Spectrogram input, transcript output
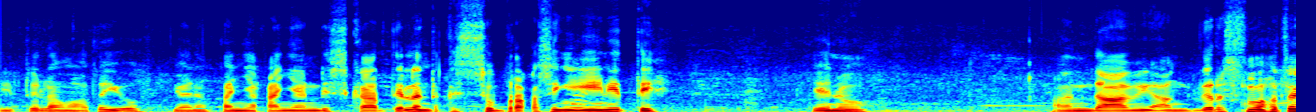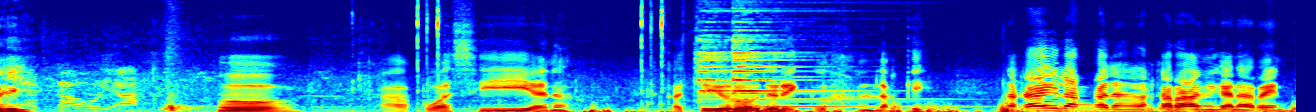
Dito lang mga tayo. Yan ang kanya-kanyang diskarte lang kasi sobra kasing init eh. Yan oh. Ang daming anglers mga tayo. Oh, akakuha si ano, Kachoy Roderick. Oh, ang laki. Nakailang ka na? Nakarami ka na rin?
